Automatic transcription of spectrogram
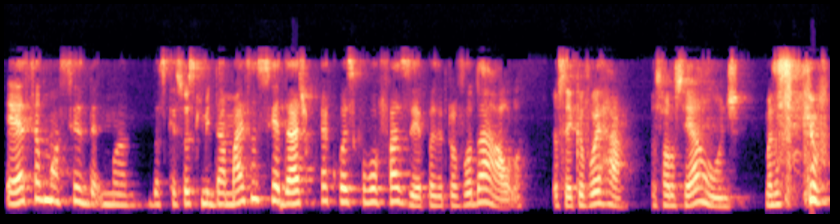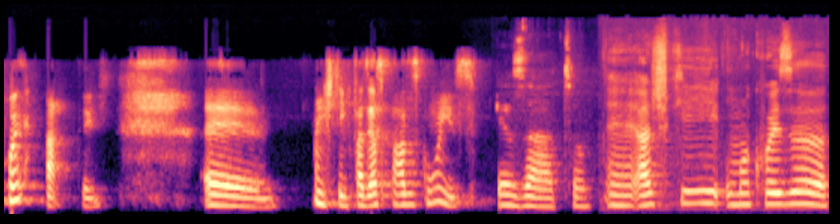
Essa é uma, uma, das questões que me dá mais ansiedade qualquer coisa que eu vou fazer. Por exemplo, eu vou dar aula. Eu sei que eu vou errar. Eu só não sei aonde, mas eu sei que eu vou errar, entende? É, a gente tem que fazer as pazes com isso. Exato. É, acho que uma coisa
